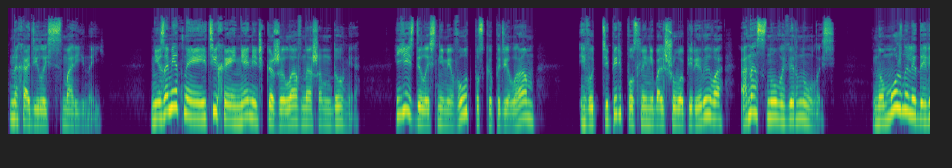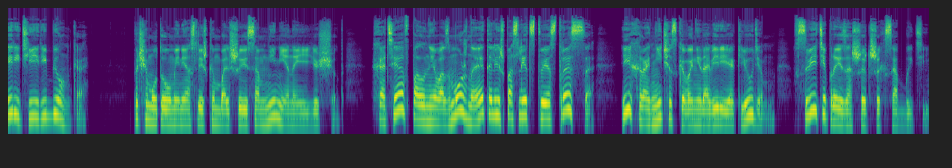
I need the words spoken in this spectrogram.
находилась с Мариной. Незаметная и тихая нянечка жила в нашем доме, ездила с ними в отпуск и по делам, и вот теперь, после небольшого перерыва, она снова вернулась. Но можно ли доверить ей ребенка? Почему-то у меня слишком большие сомнения на ее счет — Хотя, вполне возможно, это лишь последствия стресса и хронического недоверия к людям в свете произошедших событий.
